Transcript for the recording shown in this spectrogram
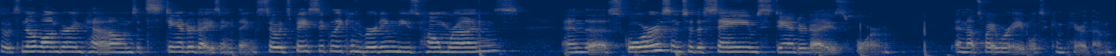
So it's no longer in pounds, it's standardizing things. So it's basically converting these home runs and the scores into the same standardized form. And that's why we're able to compare them.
